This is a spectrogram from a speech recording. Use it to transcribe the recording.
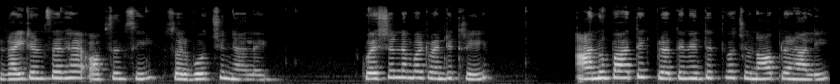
राइट आंसर है ऑप्शन सी सर्वोच्च न्यायालय। क्वेश्चन नंबर ट्वेंटी थ्री आनुपातिक प्रतिनिधित्व चुनाव प्रणाली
